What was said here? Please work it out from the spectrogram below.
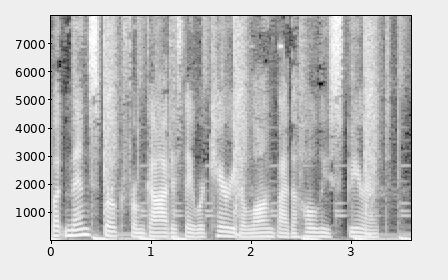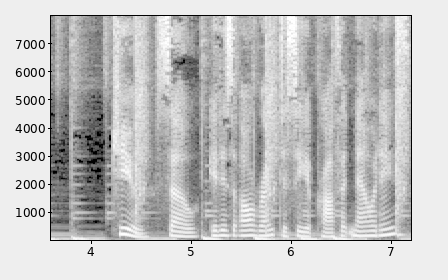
but men spoke from God as they were carried along by the Holy Spirit. Q. So, it is all right to see a prophet nowadays?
